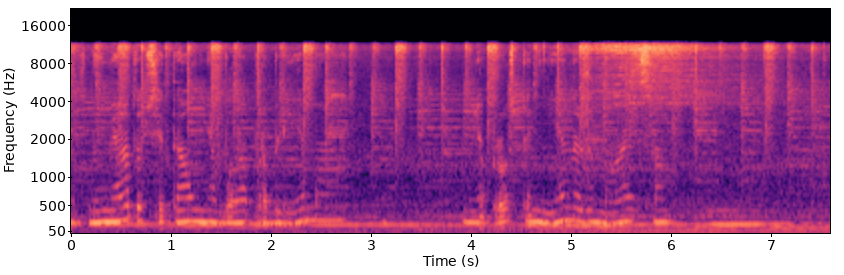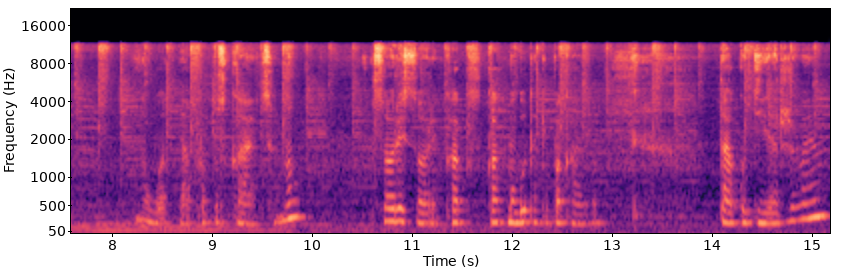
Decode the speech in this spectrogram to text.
С двумя тут всегда у меня была проблема. У меня просто не нажимается. Ну вот, да, пропускается. Ну, сори, сори. Как, как могу, так и показываю. Так, удерживаем.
